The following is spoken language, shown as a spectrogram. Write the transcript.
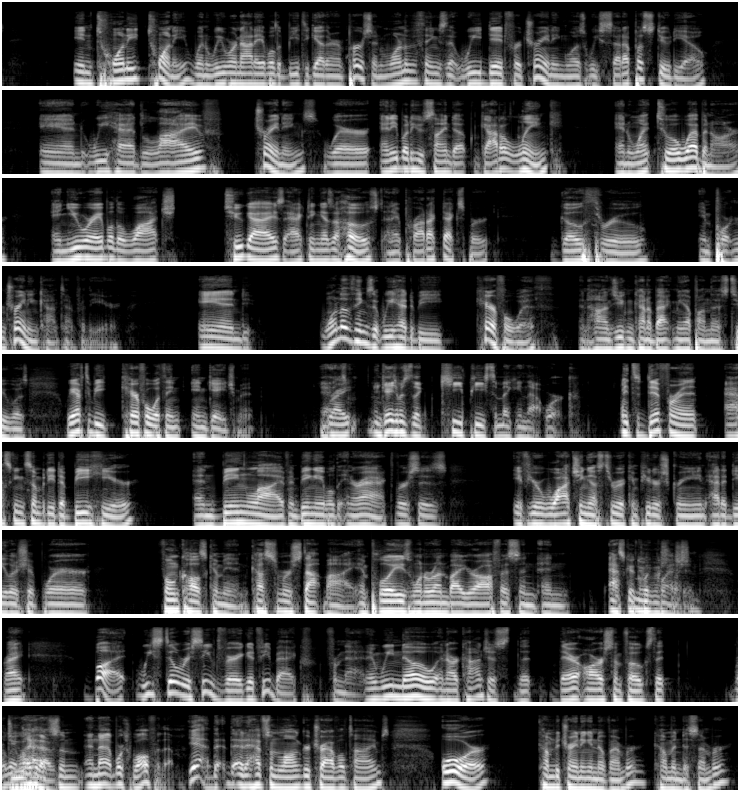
In 2020, when we were not able to be together in person, one of the things that we did for training was we set up a studio and we had live trainings where anybody who signed up got a link and went to a webinar, and you were able to watch two guys acting as a host and a product expert go through important training content for the year. And one of the things that we had to be careful with, and Hans, you can kind of back me up on this too, was we have to be careful with en- engagement. Yeah, Right. it's- Engagement is the key piece to making that work. It's different asking somebody to be here and being live and being able to interact versus if you're watching us through a computer screen at a dealership where phone calls come in, customers stop by, employees want to run by your office and, and ask a quick question, right? But we still received very good feedback from that. And we know in our conscious that there are some folks that Really do like have that. some and that works well for them. yeah, that, that have some longer travel times, or come to training in November, come in December,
